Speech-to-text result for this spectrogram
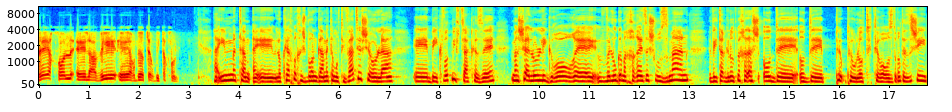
זה יכול אה, להביא אה, הרבה יותר ביטחון. האם אתה אה, לוקח בחשבון גם את המוטיבציה שעולה בעקבות מבצע כזה, מה שעלול לגרור, ולו גם אחרי איזשהו זמן, והתארגנות מחדש עוד, עוד פעולות טרור. זאת אומרת איזושהי,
